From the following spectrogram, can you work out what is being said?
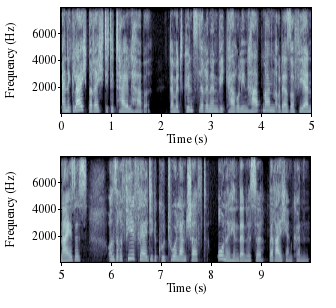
Eine gleichberechtigte Teilhabe, damit Künstlerinnen wie Caroline Hartmann oder Sophia Neises unsere vielfältige Kulturlandschaft ohne Hindernisse bereichern können.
